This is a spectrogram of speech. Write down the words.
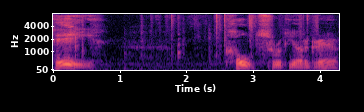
Paye. Colts rookie autograph.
